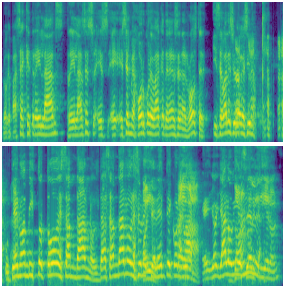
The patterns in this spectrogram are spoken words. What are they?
lo que pasa es que Trey Lance, Trey Lance es, es, el mejor coreback que tenerse en el roster. Y se va a lesionar y va a decir, ustedes no han visto todo de Sam Darnold. Sam Darnold es un excelente coreback. Eh, yo ya lo vi Darnold le dieron,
